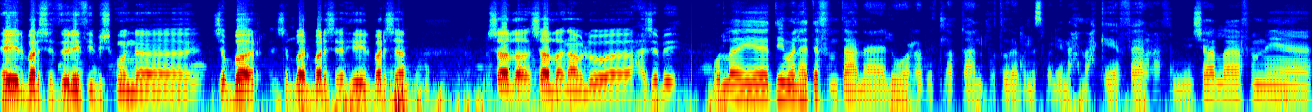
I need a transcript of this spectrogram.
هي البرشا الثلاثي باش يكون آه، جبار. جبار برشا هي البرشا. إن شاء الله إن شاء الله نعملوا آه، حاجة باهي والله ديما الهدف نتاعنا الأول رابط بتاع البطولة. بالنسبة لنا إحنا حكاية فارغة فهمني؟ إن شاء الله فهمني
